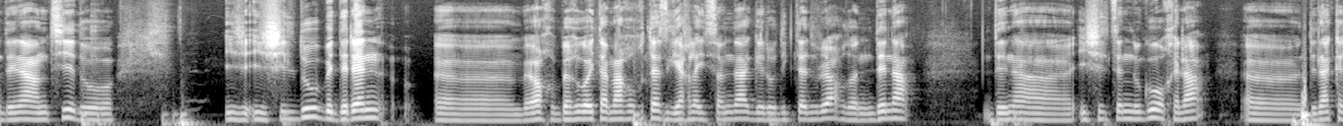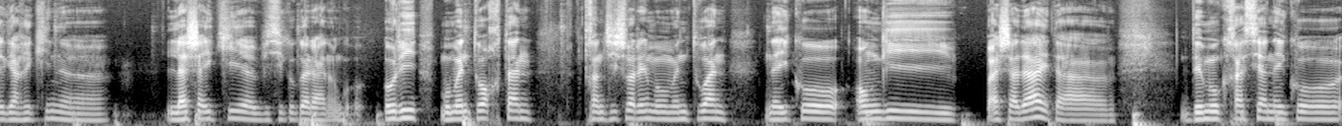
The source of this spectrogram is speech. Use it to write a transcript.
dena antzi edo isildu bederen uh, behor bergoita marrurtez gerla izan da gero diktadura orduan dena dena isiltzen dugu horrela uh, denak elgarrekin uh, lasaiki uh, biziko gara. Hori momentu hortan, transizoaren momentuan nahiko ongi pasada eta demokrazia nahiko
